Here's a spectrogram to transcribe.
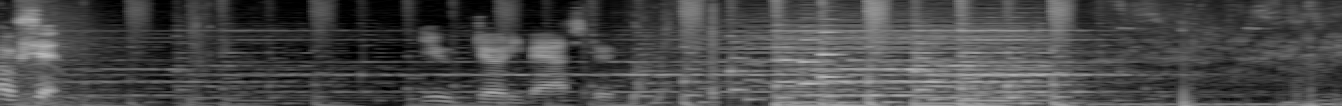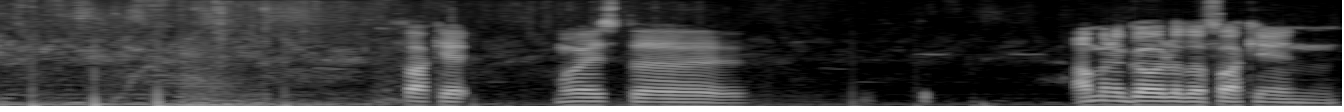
Oh shit. You dirty bastard. Fuck it. Where's the... I'm gonna go to the fucking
